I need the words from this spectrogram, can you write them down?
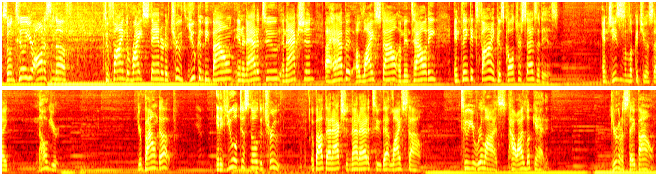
So until you're honest enough to find the right standard of truth, you can be bound in an attitude, an action, a habit, a lifestyle, a mentality, and think it's fine because culture says it is. And Jesus will look at you and say, No, you're you're bound up. And if you will just know the truth about that action, that attitude, that lifestyle, till you realize how I look at it, you're going to stay bound.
